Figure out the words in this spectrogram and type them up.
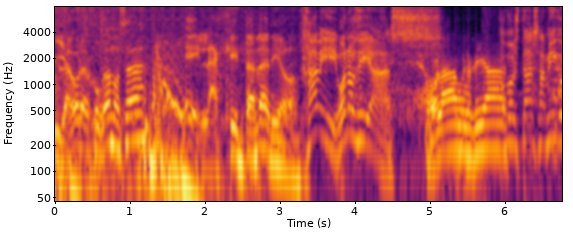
Y ahora jugamos a El Agitadario. Javi, buenos días. Hola, buenos días. ¿Cómo estás, amigo?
